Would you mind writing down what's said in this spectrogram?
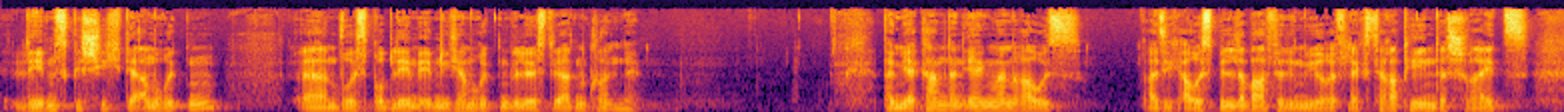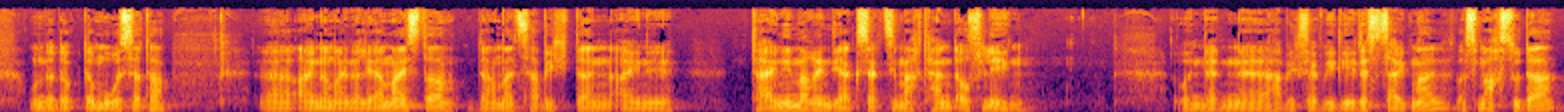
Lebensgeschichte am Rücken, ähm, wo das Problem eben nicht am Rücken gelöst werden konnte. Bei mir kam dann irgendwann raus, als ich Ausbilder war für die Myoreflextherapie in der Schweiz unter Dr. Mosetter, äh, einer meiner Lehrmeister, damals habe ich dann eine Teilnehmerin, die hat gesagt, sie macht Handauflegen. Und dann äh, habe ich gesagt, wie geht es? Zeig mal, was machst du da?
